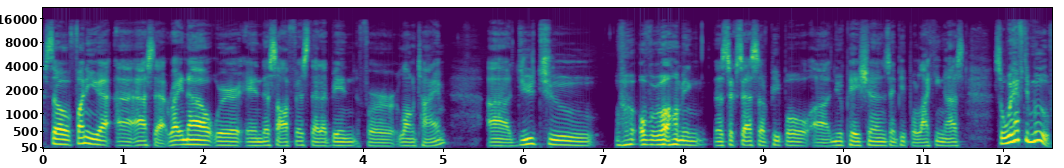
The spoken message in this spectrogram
so funny you uh, asked that. Right now, we're in this office that I've been for a long time. Uh, due to overwhelming the success of people, uh, new patients, and people liking us, so we have to move.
